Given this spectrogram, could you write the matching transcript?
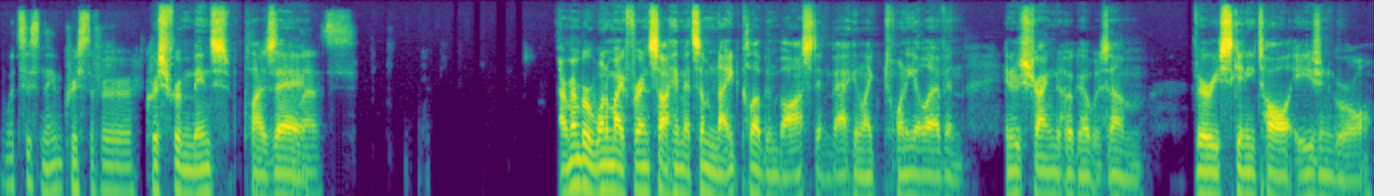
What's his name? Christopher. Christopher Mintz Plaze. I remember one of my friends saw him at some nightclub in Boston back in like 2011, and he was trying to hook up with some very skinny, tall Asian girl.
